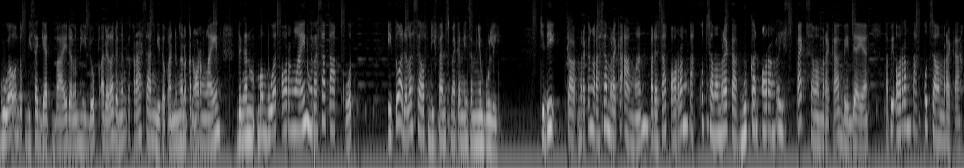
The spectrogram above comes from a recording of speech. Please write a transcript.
gua untuk bisa get by dalam hidup adalah dengan kekerasan gitu kan. Dengan nekan orang lain dengan membuat orang lain ngerasa takut itu adalah self defense mechanismnya bully jadi mereka ngerasa mereka aman pada saat orang takut sama mereka, bukan orang respect sama mereka, beda ya. Tapi orang takut sama mereka.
